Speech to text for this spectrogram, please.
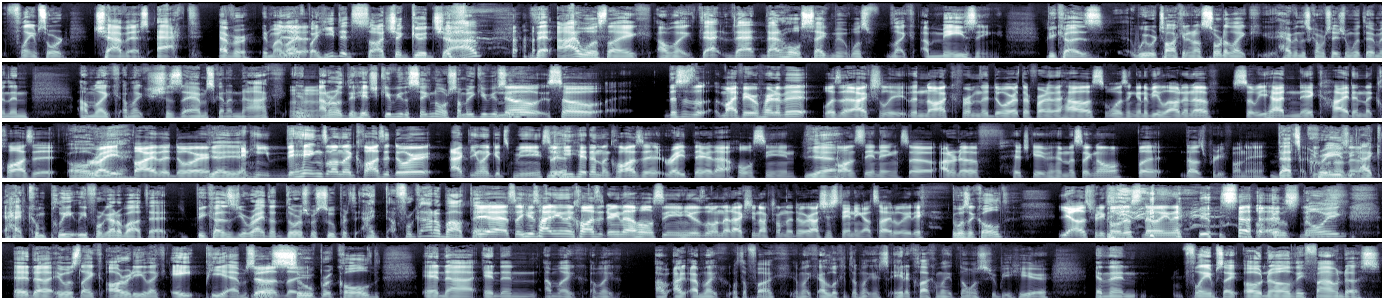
Flamesword Chavez act ever in my Yeah. life, but he did such a good job that I was like, I'm like that that that whole segment was like amazing because we were talking and I was sort of like having this conversation with him, and then. I'm like, I'm like, Shahzam's gonna knock, and mm-hmm. I don't know. Did Hitch give you the signal, or somebody give you a signal? No, so this is the, my favorite part of it was that actually the knock from the door at the front of the house wasn't going to be loud enough, so we had Nick hide in the closet Oh, right yeah. by the door. Yeah, yeah. And he bangs on the closet door, acting like it's me. So Yeah. he hid in the closet right there that whole scene. Yeah. while I'm standing. So I don't know if Hitch gave him a signal, but that was pretty funny. That's that crazy. I had completely forgot about that because you're right. The doors were super. Th- I, forgot about that. yeah, so he was hiding in the closet during that whole scene. He was the one that actually knocked on the door. I was just standing outside waiting. Was it cold? yeah, it was pretty cold. It was snowing there. it was snow- it was snowing, and uh, it was like already like 8 p.m. So No, it was like- super cold. And uh, and then I'm like I'm like I, I, I'm like what the fuck? I'm like I look at I'm like it's eight o'clock. I'm like no one should be here. And then Flames like oh no they found us.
